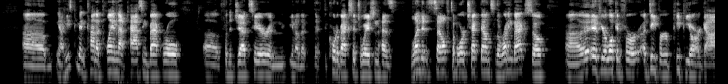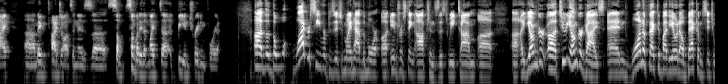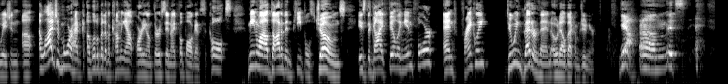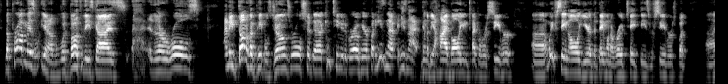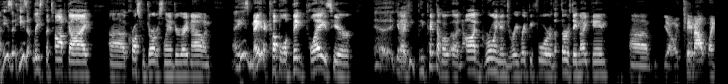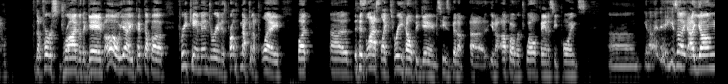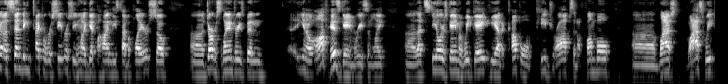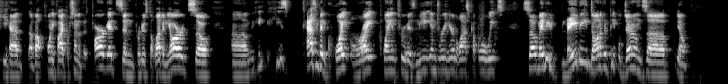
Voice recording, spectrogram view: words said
um, you know he's been kind of playing that passing back role uh, for the Jets here, and you know the, the, the quarterback situation has lended itself to more checkdowns to the running backs. So uh, if you're looking for a deeper PPR guy, uh, maybe Ty Johnson is uh, some somebody that might uh, be intriguing for you. Uh, the the wide receiver position might have the more uh, interesting options this week, Tom. A younger, two younger guys, and one affected by the Odell Beckham situation. Elijah Moore had a little bit of a coming out party on Thursday Night Football against the Colts. Meanwhile, Donovan Peoples Jones is the guy filling in for, and frankly, doing better than Odell Beckham Jr. Yeah, um, it's the problem is you know with both of these guys, their roles. I mean, Donovan Peoples Jones' role should uh, continue to grow here, but he's not he's not going to be a high volume type of receiver. Uh, we've seen all year that they want to rotate these receivers, but uh, he's he's at least the top guy uh, across from Jarvis Landry right now, and he's made a couple of big plays here. Uh, you know, he, he picked up a, an odd groin injury right before the Thursday night game. Uh, you know, it came out like the first drive of the game. Oh yeah, he picked up a pre-game injury and is probably not going to play. But uh, his last like three healthy games, he's been up, uh, you know, up over twelve fantasy points. Um, you know, he's a, a, young ascending type of receiver, so you want to get behind these type of players. So uh, Jarvis Landry's been, you know, off his game recently. Uh, that Steelers game in Week Eight, he had a couple key drops and a fumble. Uh, last last week, he had about twenty five percent of the targets and produced eleven yards. So um, he he's hasn't been quite right playing through his knee injury here the last couple of weeks. So maybe maybe Donovan People Jones, uh, you know,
